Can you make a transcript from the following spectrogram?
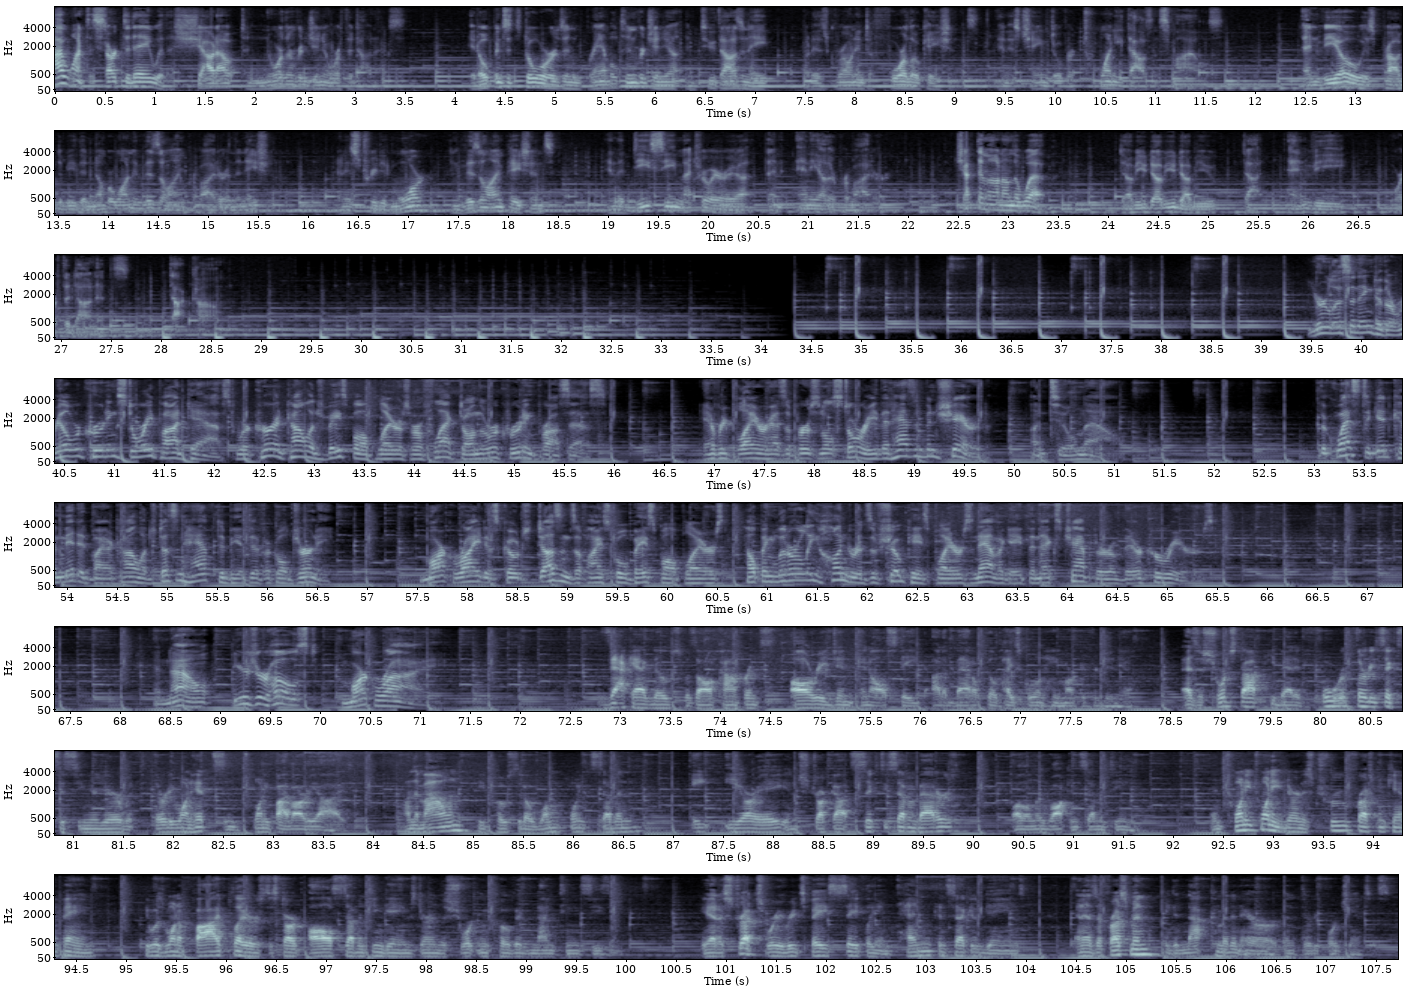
I want to start today with a shout out to Northern Virginia Orthodontics. It opens its doors in Brambleton, Virginia in 2008, but has grown into four locations and has changed over 20,000 smiles. NVO is proud to be the number one Invisalign provider in the nation and has treated more Invisalign patients in the DC metro area than any other provider. Check them out on the web www.nvorthodontics.com. listening to the Real Recruiting Story podcast, where current college baseball players reflect on the recruiting process. Every player has a personal story that hasn't been shared until now. The quest to get committed by a college doesn't have to be a difficult journey. Mark Wright has coached dozens of high school baseball players, helping literally hundreds of showcase players navigate the next chapter of their careers. Now, here's your host, Mark Wright. Zach Agnos was all conference, all region, and all state out of Battlefield High School in Haymarket, Virginia. As a shortstop, he batted 436 his senior year with 31 hits and 25 RBIs. On the mound, he posted a 1.78 ERA and struck out 67 batters while only walking 17. In 2020, during his true freshman campaign, he was one of five players to start all 17 games during the shortened COVID 19 season. He had a stretch where he reached base safely in 10 consecutive games, and as a freshman, he did not commit an error in 34 chances.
